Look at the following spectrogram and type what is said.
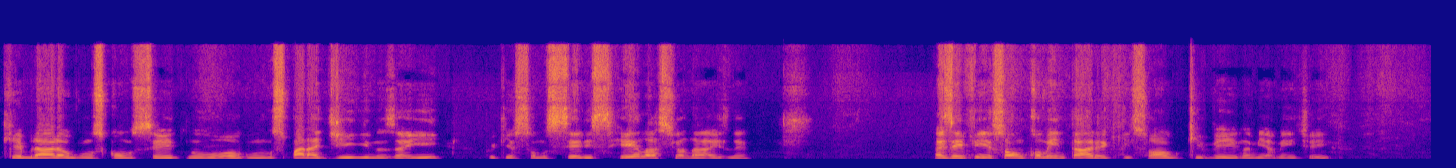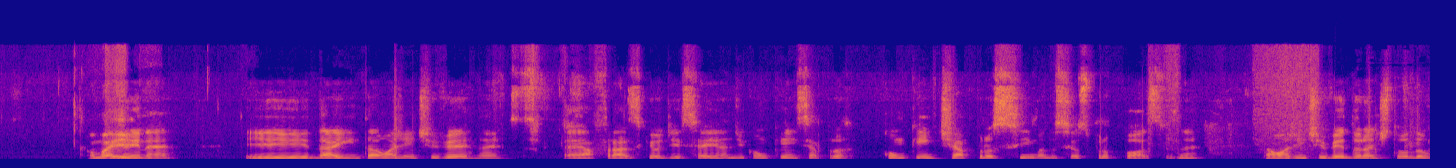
quebrar alguns conceitos, alguns paradigmas aí, porque somos seres relacionais, né? Mas enfim, só um comentário aqui, só algo que veio na minha mente aí. Vamos aí. Amém, né? E daí então a gente vê, né? É a frase que eu disse aí, ande com quem se aproxima com quem te aproxima dos seus propósitos, né? Então a gente vê durante toda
